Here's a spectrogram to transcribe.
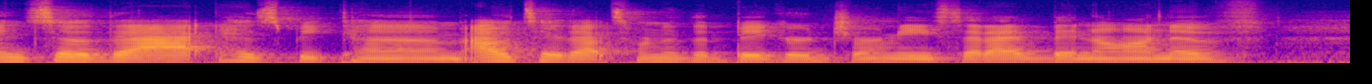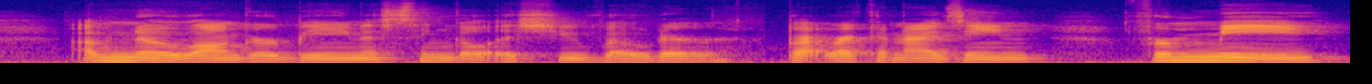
And so that has become I would say that's one of the bigger journeys that I've been on of of no longer being a single issue voter, but recognizing for me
